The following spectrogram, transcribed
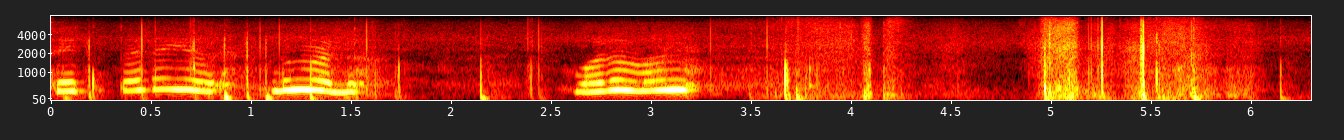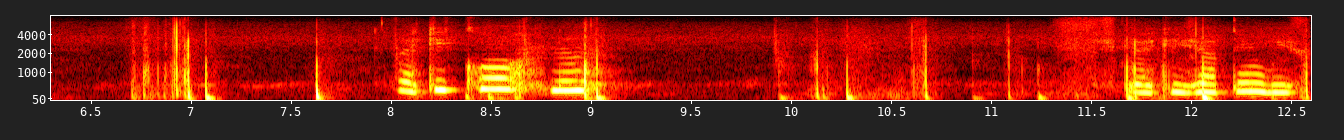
recuperei ele. Do nada. Bora lá, né? Que cor, né? Acho que aqui já tem bicho.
